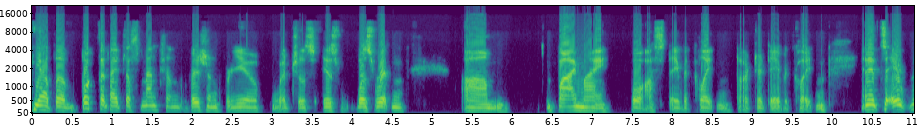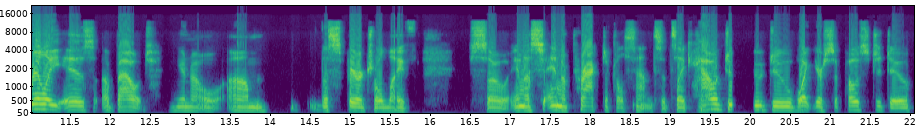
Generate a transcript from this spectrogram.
yeah, the book that I just mentioned, Vision for You, which is is was written um, by my boss, David Clayton, Dr. David Clayton. And it's it really is about, you know, um, the spiritual life. So in a in a practical sense, it's like how do you do what you're supposed to do?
